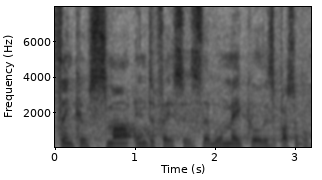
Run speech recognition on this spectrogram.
think of smart interfaces that will make all this possible.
